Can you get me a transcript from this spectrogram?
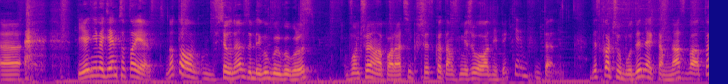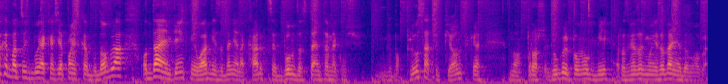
e, i ja nie wiedziałem co to jest. No to ściągnąłem sobie Google Googles, włączyłem aparacik, wszystko tam zmierzyło ładnie, pięknie, ten, wyskoczył budynek, tam nazwa, to chyba coś była jakaś japońska budowla, oddałem pięknie, ładnie zadania na kartce, bum, dostałem tam jakąś chyba plusa czy piątkę, no proszę, Google pomógł mi rozwiązać moje zadanie domowe.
